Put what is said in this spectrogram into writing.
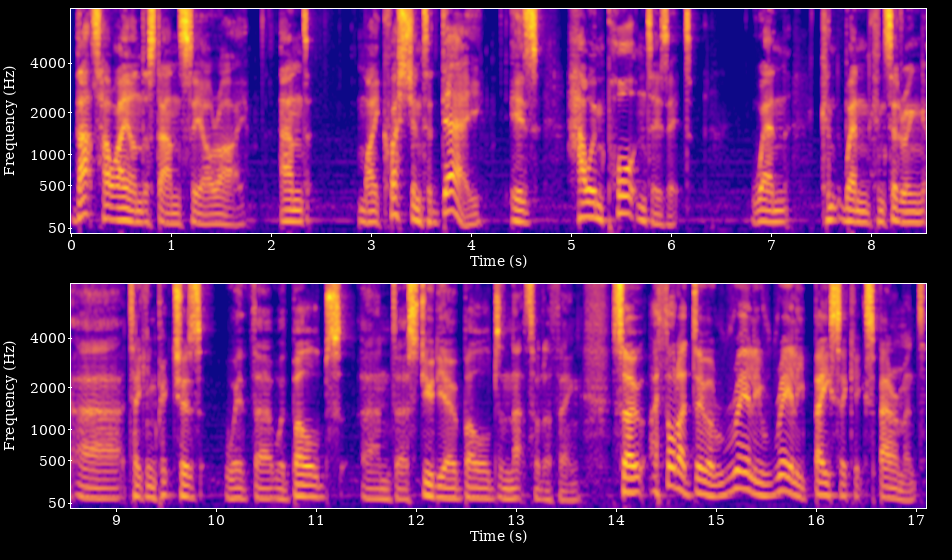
That's how I understand CRI. And my question today is, how important is it when con when considering uh, taking pictures with uh, with bulbs and uh, studio bulbs and that sort of thing. So I thought I'd do a really really basic experiment.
